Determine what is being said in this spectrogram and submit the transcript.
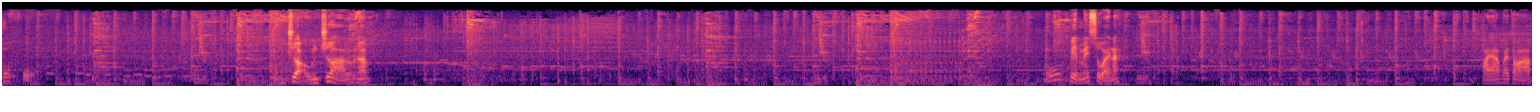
โอ้โห จ่าผมจ่าแล้วนะครับโอ้เปลี่ยนไม่สวยนะไปครับไปต่อครับ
